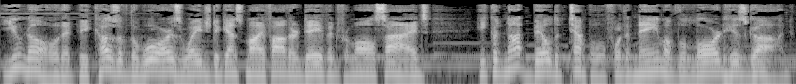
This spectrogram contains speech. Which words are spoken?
You know that because of the wars waged against my father David from all sides, he could not build a temple for the name of the Lord his God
